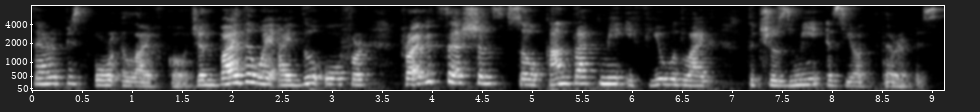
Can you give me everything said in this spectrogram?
therapist or a life coach. And by the way, I do offer private sessions, so contact me if you would like to choose me as your therapist.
